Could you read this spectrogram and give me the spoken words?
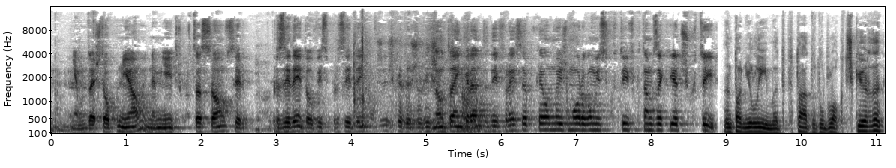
Na minha modesta opinião e na minha interpretação, ser presidente ou vice-presidente não tem grande diferença porque é o mesmo órgão executivo que estamos aqui a discutir. António Lima, deputado do Bloco de Esquerda,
